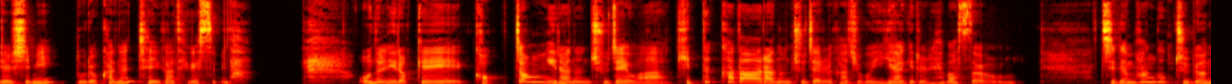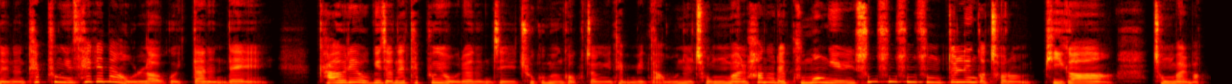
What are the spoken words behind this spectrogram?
열심히 노력하는 제이가 되겠습니다. 오늘 이렇게 걱정이라는 주제와 기특하다라는 주제를 가지고 이야기를 해봤어요. 지금 한국 주변에는 태풍이 3개나 올라오고 있다는데 가을이 오기 전에 태풍이 오려는지 조금은 걱정이 됩니다. 오늘 정말 하늘에 구멍이 숭숭숭숭 뚫린 것처럼 비가 정말 막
